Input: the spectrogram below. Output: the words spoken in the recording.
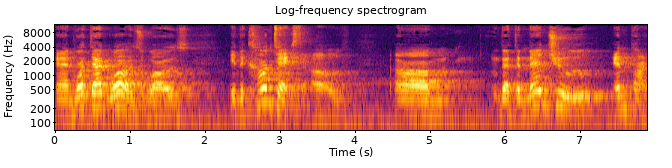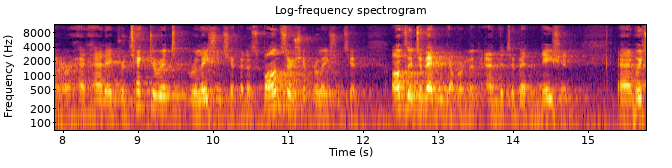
And what that was, was in the context of um, that the Manchu Empire had had a protectorate relationship and a sponsorship relationship of the Tibetan government and the Tibetan nation and which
